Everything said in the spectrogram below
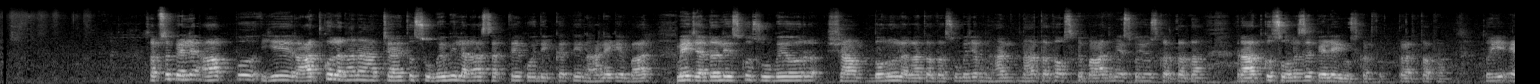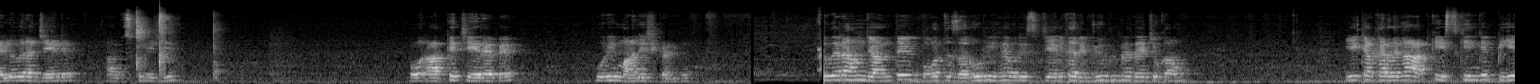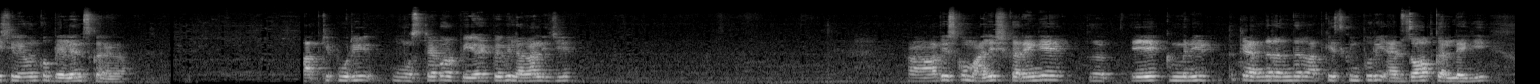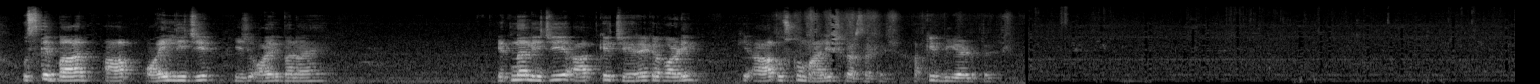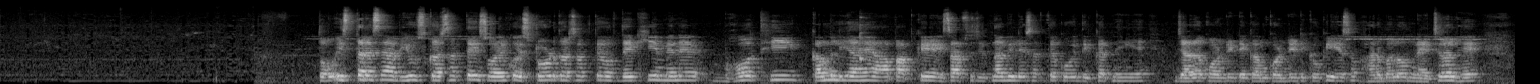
सबसे पहले आप ये रात को लगाना, आप चाहे तो सुबह भी लगा सकते हैं, कोई दिक्कत नहीं, नहाने के बाद। मैं जनरली इसको सुबह और शाम दोनों लगाता था। सुबह जब नहा, नहाता था, उसके बाद में इसको यूज़ करता था। रात को सोने से पहले यूज़ करता करता था। तो ये एलोवेरा जेल है, आप इसको लीजिए। और आपके चेहरे पे पूरी मालिश करिए। एलोवेरा हम जानते हैं बहुत ज़रूरी है और इस जेल का रिव्यू भी मैं दे चुका हूँ। ये क्या कर देगा? आपकी स्किन के पीएच लेवल को बैलेंस करेगा। आपकी पूरी मुस्टेक और पीएड पे भी लगा लीजिए। आप इसको मालिश करेंगे तो एक मिनट के अंदर अंदर आपकी स्किन पूरी एब्जॉर्ब कर लेगी। उसके बाद आप ऑयल लीजिए, ये जो ऑयल बना है। इतना लीजिए आपके चेहरे के अकॉर्डिंग कि आप उसको मालिश कर सके, आपकी बियर्ड पे। तो इस तरह से आप यूज़ कर सकते हैं, इस ऑयल को स्टोर कर सकते हैं। और देखिए, मैंने बहुत ही कम लिया है। आप आपके हिसाब से जितना भी ले सकते हैं, कोई दिक्कत नहीं है। ज़्यादा क्वांटिटी कम क्वांटिटी क्योंकि ये सब हर्बल और नेचुरल है।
